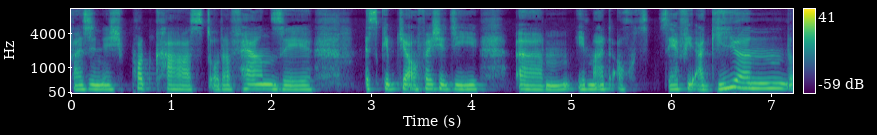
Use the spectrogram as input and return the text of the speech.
weiß ich nicht, Podcast oder Fernseh. Es gibt ja auch welche, die ähm, eben halt auch sehr viel agieren,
